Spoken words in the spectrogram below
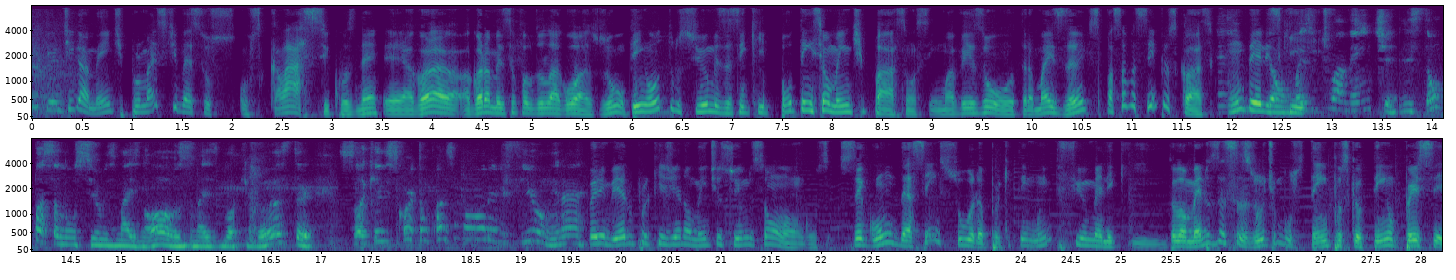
Porque antigamente, por mais que tivesse os, os clássicos, né? é, agora, agora mesmo você falou do Lagoa Azul, tem outros filmes assim que potencialmente passam assim uma vez ou outra, mas antes passava sempre os clássicos. Um deles Então, que mas ultimamente eles estão passando uns filmes mais novos, mais blockbuster, só que eles cortam quase uma hora de filme, né? Primeiro, porque geralmente os filmes são longos. Segundo, é a censura, porque tem muito filme ali que, pelo menos nesses últimos tempos que eu tenho percebido,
